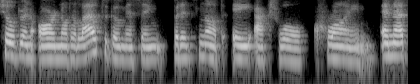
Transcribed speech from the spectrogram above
children are not allowed to go missing but it's not a actual crime and that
